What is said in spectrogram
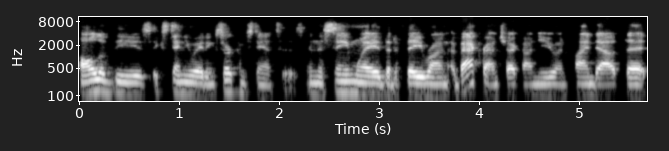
all of these extenuating circumstances in the same way that if they run a background check on you and find out that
